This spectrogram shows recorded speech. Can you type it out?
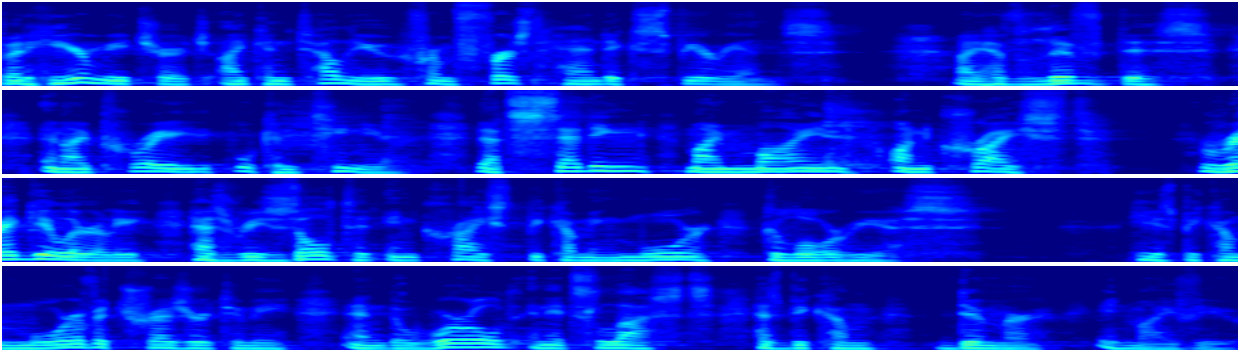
But hear me, church, I can tell you from firsthand experience. I have lived this, and I pray it will continue that setting my mind on Christ regularly has resulted in Christ becoming more glorious. He has become more of a treasure to me, and the world and its lusts has become dimmer in my view.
